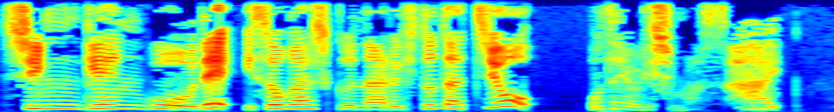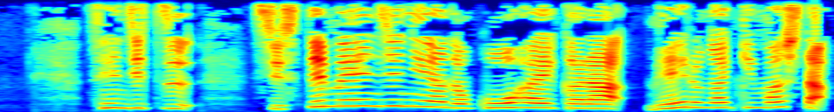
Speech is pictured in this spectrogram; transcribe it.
新元号で忙しくなる人たちをお便りします。はい。先日、システムエンジニアの後輩からメールが来ました。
